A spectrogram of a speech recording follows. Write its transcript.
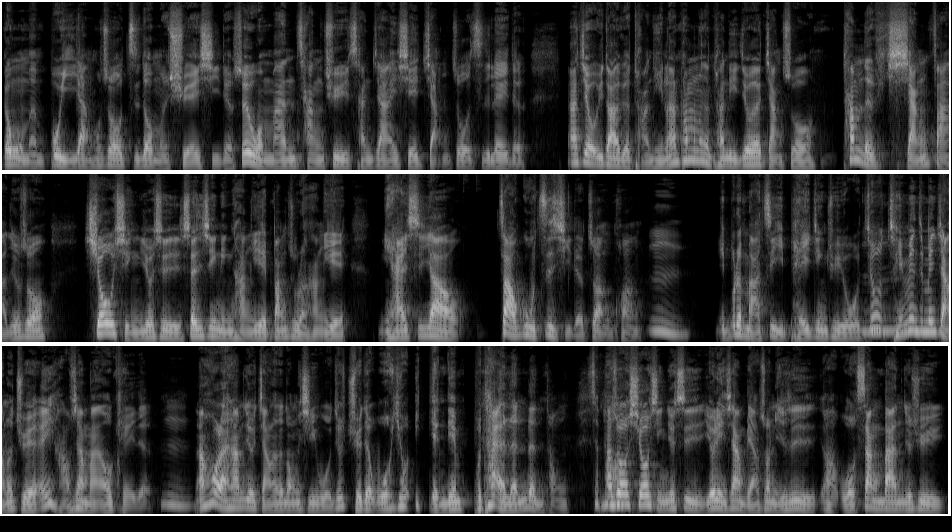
跟我们不一样，或者说值得我们学习的，所以我蛮常去参加一些讲座之类的。那就遇到一个团体，那他们那个团体就在讲说，他们的想法就是说，修行就是身心灵行业、帮助人行业，你还是要照顾自己的状况。嗯，你不能把自己赔进去。我就前面这边讲都觉得，哎，好像蛮 OK 的。嗯，然后后来他们就讲了个东西，我就觉得我有一点点不太能认同。他说修行就是有点像，比方说你就是啊，我上班就去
